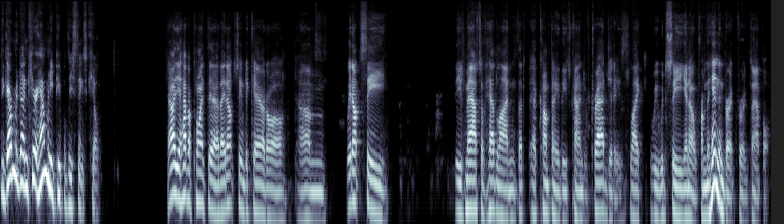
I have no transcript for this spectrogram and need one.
the government doesn't care how many people these things kill. Oh, you have a point there. They don't seem to care at all. Um, we don't see these massive headlines that accompany these kinds of tragedies, like we would see, you know, from the Hindenburg, for example.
